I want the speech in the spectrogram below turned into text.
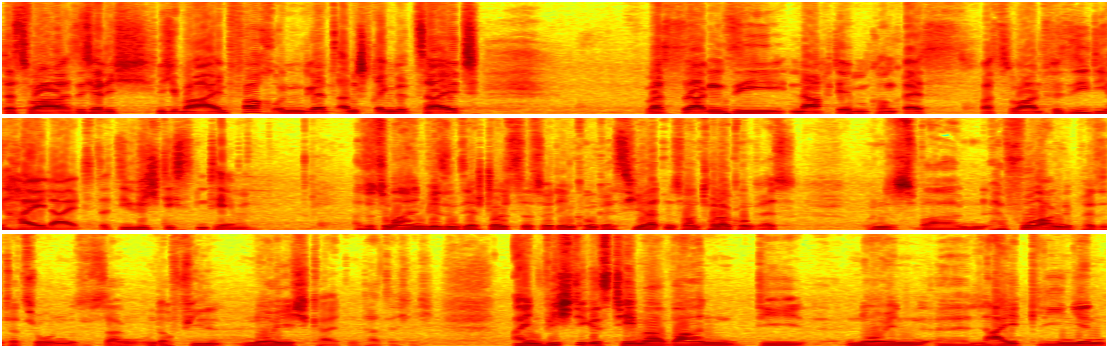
Das war sicherlich nicht immer einfach und eine ganz anstrengende Zeit. Was sagen Sie nach dem Kongress was waren für Sie die Highlights, die wichtigsten Themen? Also zum einen, wir sind sehr stolz, dass wir den Kongress hier hatten. Es war ein toller Kongress und es war eine hervorragende Präsentation, muss ich sagen, und auch viel Neuigkeiten tatsächlich. Ein wichtiges Thema waren die neuen äh, Leitlinien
